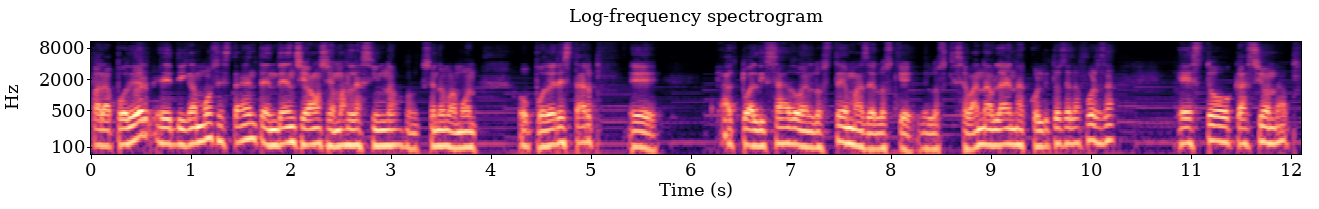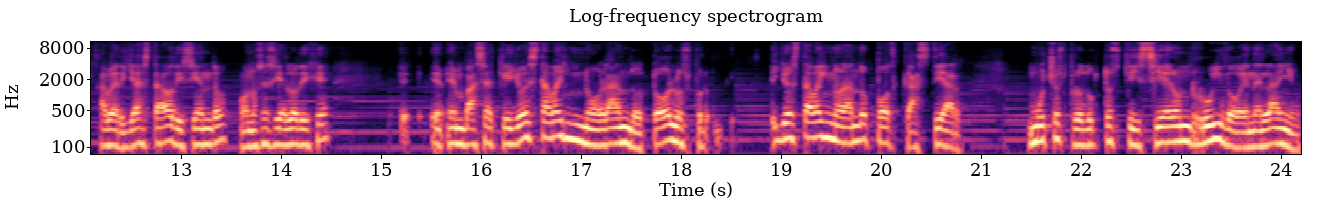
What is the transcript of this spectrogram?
Para poder, eh, digamos, estar en tendencia, vamos a llamarla así, ¿no? Aunque suena mamón, o poder estar... Eh, actualizado en los temas de los que, de los que se van a hablar en Acolitos de la Fuerza, esto ocasiona, a ver, ya he estado diciendo, o no sé si ya lo dije, en base a que yo estaba ignorando todos los... Yo estaba ignorando podcastear muchos productos que hicieron ruido en el año,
